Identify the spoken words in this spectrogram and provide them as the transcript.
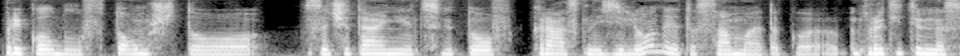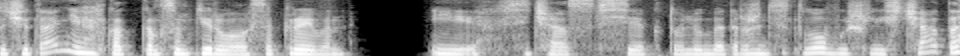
прикол был в том, что сочетание цветов красный-зеленый — это самое такое отвратительное сочетание, как консультировался Крейвен. И сейчас все, кто любят Рождество, вышли из чата.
